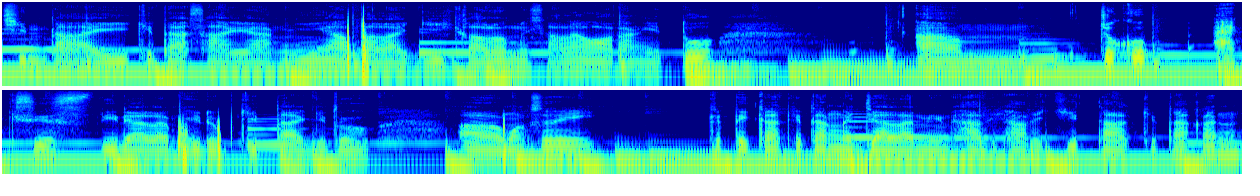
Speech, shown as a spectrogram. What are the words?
cintai, kita sayangi, apalagi kalau misalnya orang itu um, cukup eksis di dalam hidup kita gitu. Uh, maksudnya ketika kita ngejalanin hari-hari kita, kita kan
